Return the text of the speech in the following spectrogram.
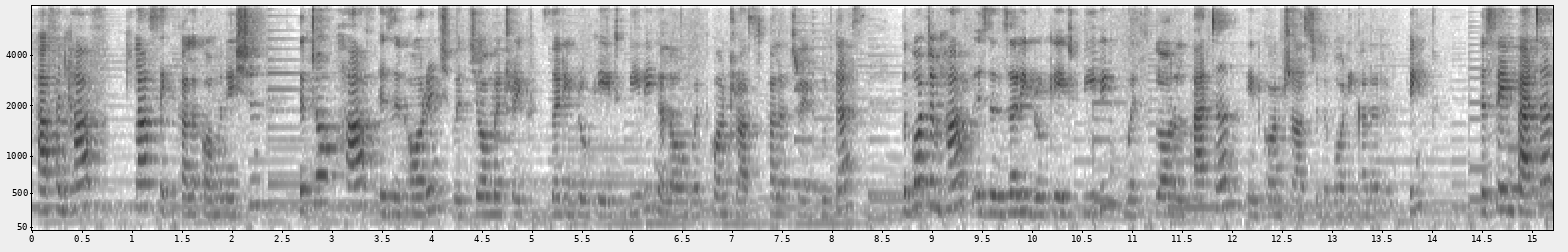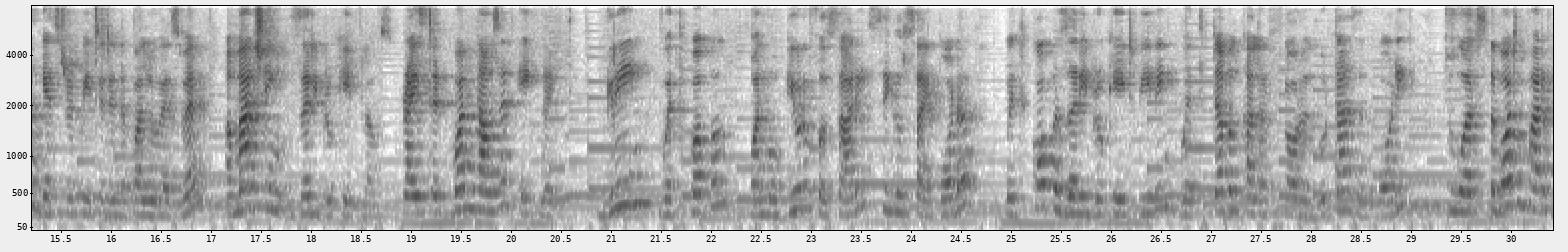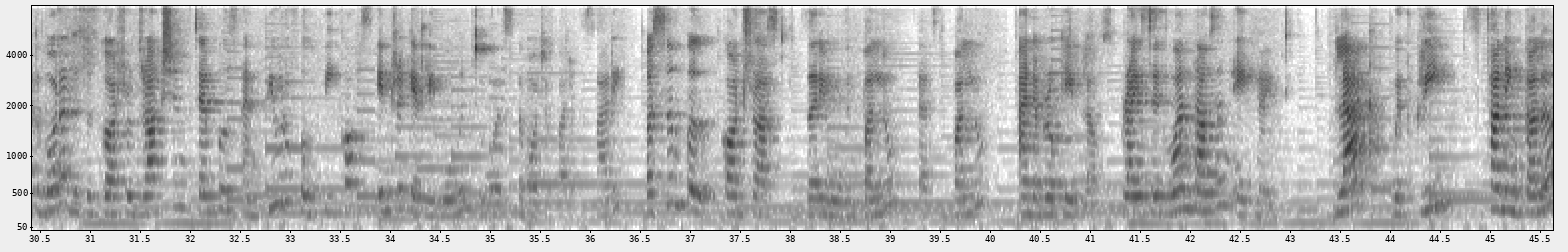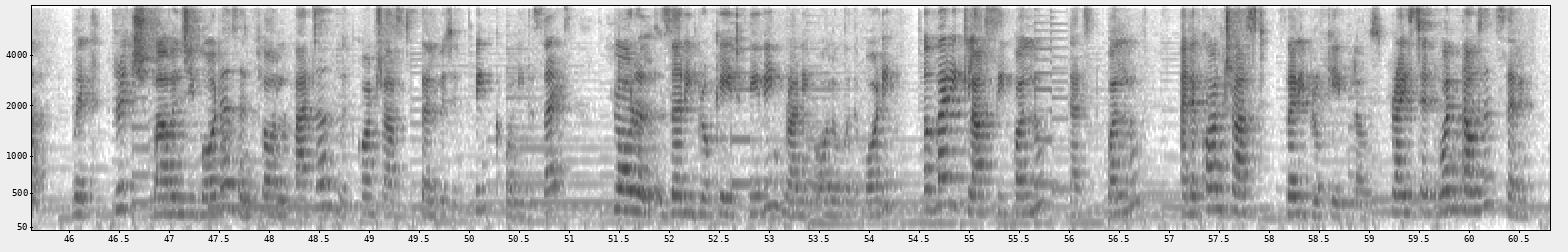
Half and half, classic color combination. The top half is in orange with geometric zari brocade weaving along with contrast color thread buttas. The bottom half is in zari brocade weaving with floral pattern in contrast to the body color in pink. The same pattern gets repeated in the pallu as well. A matching zari brocade blouse priced at 1890 Green with purple, one more beautiful sari, single side border with copper zari brocade weaving with double color floral buttas in the body. Towards the bottom part of the border, this has got Rudraksham, temples and beautiful peacocks intricately woven towards the bottom part of the sari. A simple contrast zari woven pallu, that's the pallu, and a brocade blouse priced at 1890 Black with cream, stunning color with rich bawanji borders and floral pattern with contrast selvage in pink on either sides. Floral zari brocade weaving running all over the body. A very classy pallu, that's the pallu, and a contrast zari brocade blouse priced at 1750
